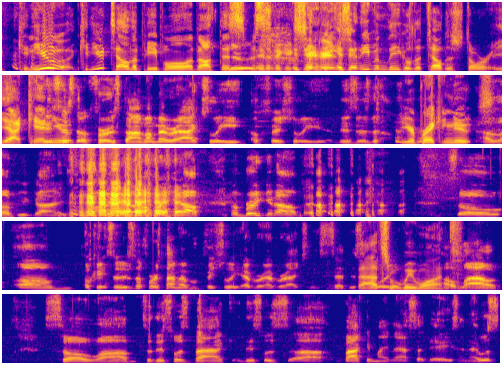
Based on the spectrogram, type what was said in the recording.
Can you can you tell the people about this Dude. specific Is it, experience? is it even legal to tell the story? yeah, can this you? This is the first time I'm ever actually officially. This is the. You're breaking news. I love you guys. I'm breaking up. I'm breaking up. so, um, okay, so this is the first time I've officially ever, ever actually said this. That's story what we want. out loud. So, um, so this was back. This was uh, back in my NASA days, and it was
